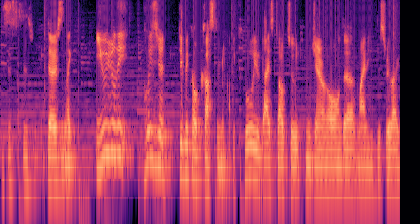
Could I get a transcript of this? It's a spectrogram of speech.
this is, this, there's like usually who is your typical customer? Like who you guys talk to in general on the mining industry? Like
